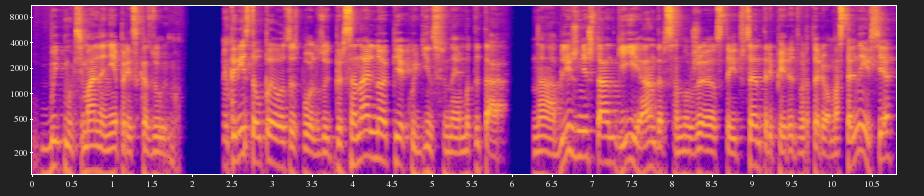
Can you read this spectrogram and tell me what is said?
быть максимально непредсказуемым. Кристал Пэлас использует персональную опеку, единственная Матыта на ближней штанге, и Андерсон уже стоит в центре перед вратарем. Остальные все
